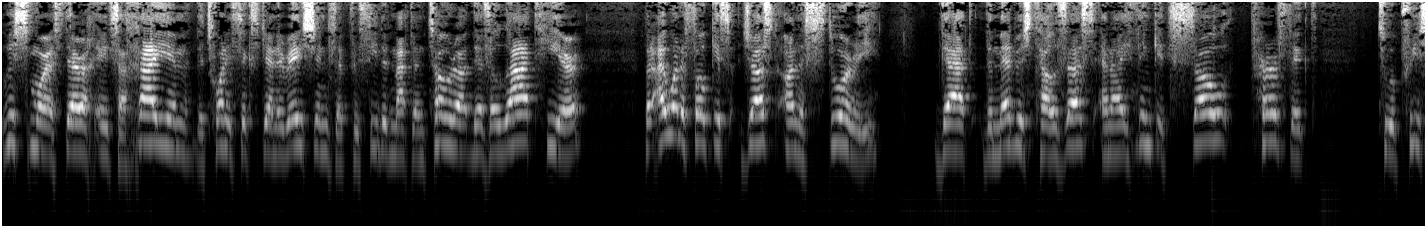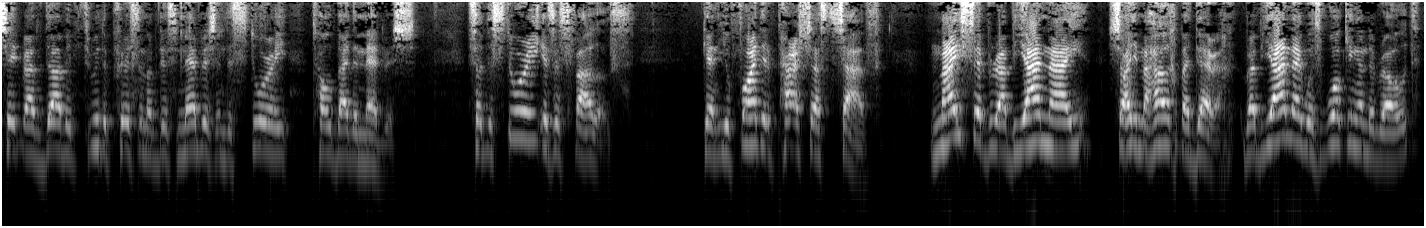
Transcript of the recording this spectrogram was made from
Lishmor es Derech Eitz HaChayim, the 26 generations that preceded Matan Torah. There's a lot here, but I want to focus just on the story that the Medrash tells us, and I think it's so perfect to appreciate Rav David through the prism of this Medrash and the story told by the Medrash. So the story is as follows. Again, you'll find it in Parshas Tzav. Maiseb Rabbi Yanai Shahi Mahalach Baderech. Rabbi Yanai was walking on the road,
